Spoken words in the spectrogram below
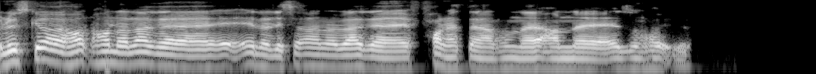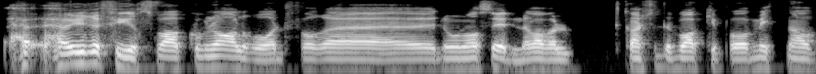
Men husker han, han er der eh, en av disse han er der, Faen heter han? Han, han en sånn høy, hø- Høyrefyr som var kommunalråd for uh, noen år siden. Det var vel kanskje tilbake på midten av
